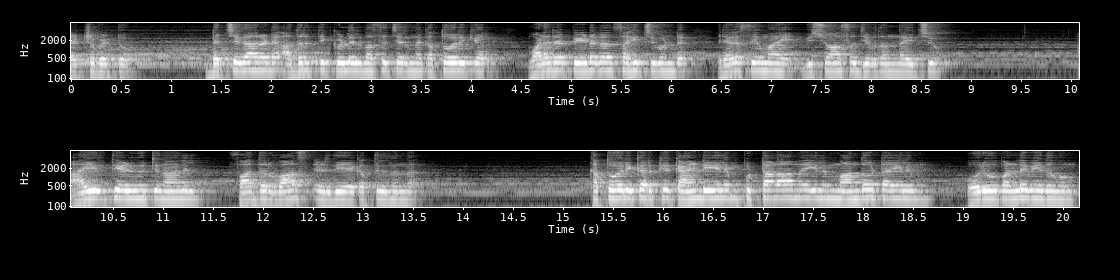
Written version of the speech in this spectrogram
രക്ഷപ്പെട്ടു. ഡച്ചുകാരുടെ അതിർത്തിക്കുള്ളിൽ വസിച്ചിരുന്ന കത്തോലിക്കർ വളരെ പീഡകൾ സഹിച്ചുകൊണ്ട് രഹസ്യമായി വിശ്വാസ ജീവിതം നയിച്ചു. ആയിരത്തി എഴുന്നൂറ്റി നാലിൽ ഫാദർ വാസ് എഴുതിയ കത്തിൽ നിന്ന് കത്തോലിക്കർക്ക് കാൻഡിയിലും പുട്ടാളാമയിലും മാന്തോട്ടയിലും ഓരോ പള്ളി വീതവും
